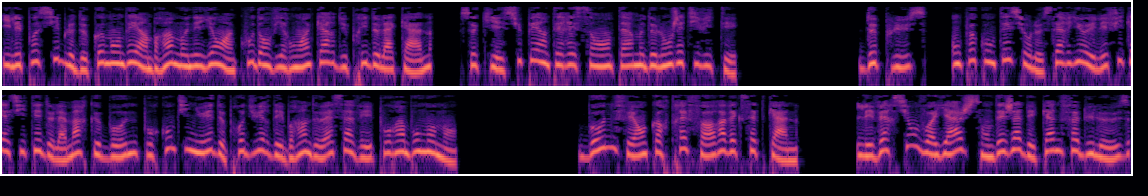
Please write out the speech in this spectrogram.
il est possible de commander un brin monnayant un coût d'environ un quart du prix de la canne, ce qui est super intéressant en termes de longévité. De plus, on peut compter sur le sérieux et l'efficacité de la marque Bone pour continuer de produire des brins de SAV pour un bon moment. Bone fait encore très fort avec cette canne. Les versions voyage sont déjà des cannes fabuleuses,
